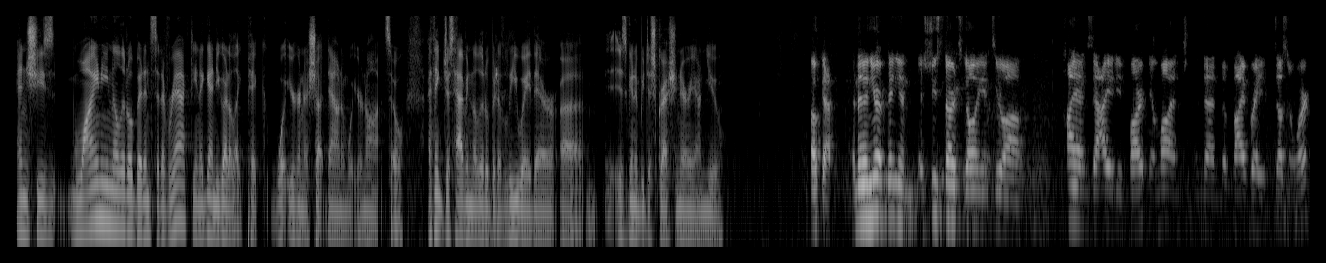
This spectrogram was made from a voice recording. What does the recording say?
and she's whining a little bit instead of reacting, again, you got to like pick what you're going to shut down and what you're not. So, I think just having a little bit of leeway there uh, is going to be discretionary on you. Okay. And then in your opinion, if she starts going into a high anxiety bark and lunge and then the vibrate doesn't work?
